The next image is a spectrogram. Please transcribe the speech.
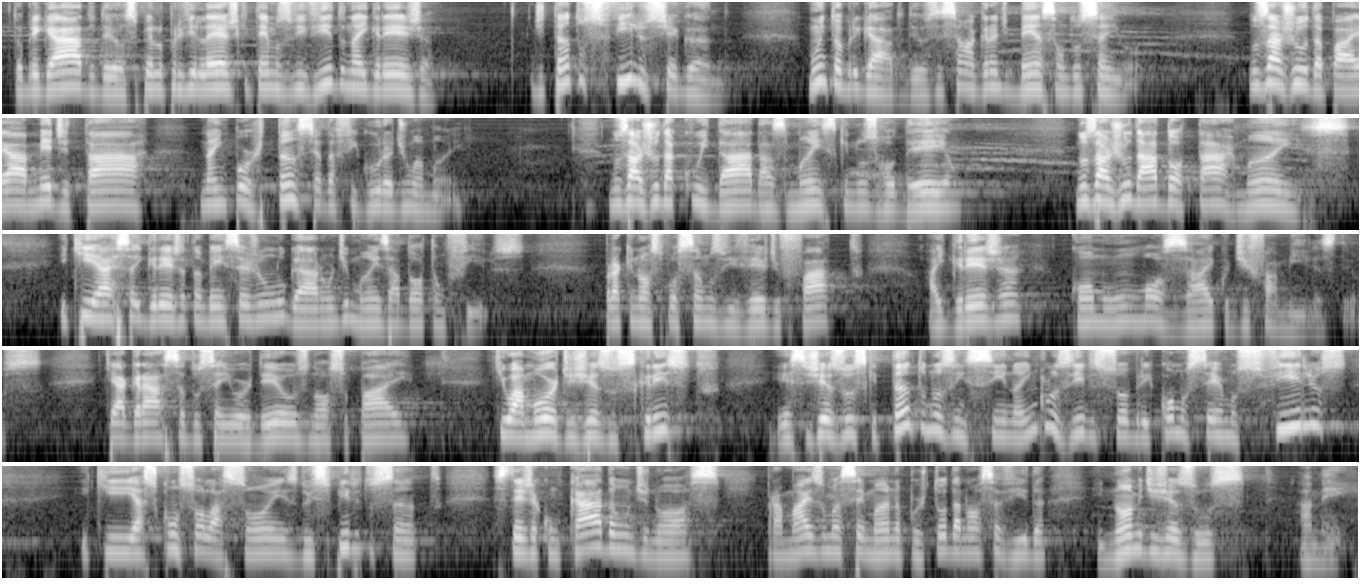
Muito obrigado, Deus, pelo privilégio que temos vivido na igreja, de tantos filhos chegando. Muito obrigado, Deus, isso é uma grande bênção do Senhor. Nos ajuda, Pai, a meditar na importância da figura de uma mãe. Nos ajuda a cuidar das mães que nos rodeiam nos ajuda a adotar mães e que essa igreja também seja um lugar onde mães adotam filhos, para que nós possamos viver de fato a igreja como um mosaico de famílias, Deus. Que a graça do Senhor Deus, nosso Pai, que o amor de Jesus Cristo, esse Jesus que tanto nos ensina, inclusive sobre como sermos filhos, e que as consolações do Espírito Santo esteja com cada um de nós para mais uma semana por toda a nossa vida. Em nome de Jesus, amém.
